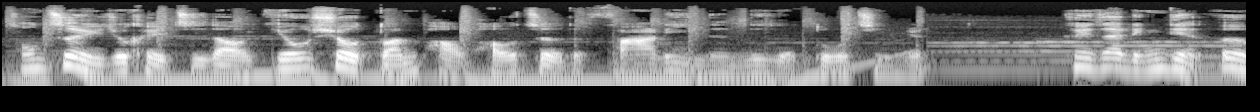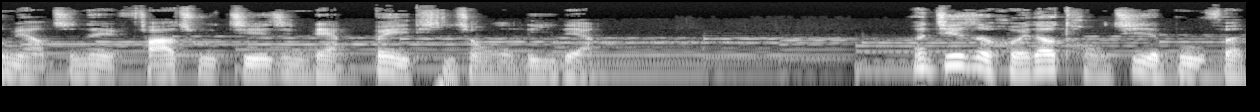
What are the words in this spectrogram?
从这里就可以知道，优秀短跑跑者的发力能力有多惊人，可以在零点二秒之内发出接近两倍体重的力量。那接着回到统计的部分，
